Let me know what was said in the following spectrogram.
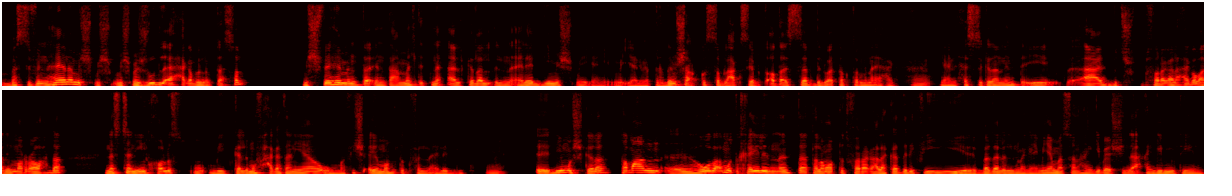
بس في النهاية أنا مش مش مش مشدود لأي حاجة من اللي بتحصل. مش فاهم أنت أنت عمال تتنقل كده النقلات دي مش يعني يعني ما بتخدمش على القصة بالعكس هي بتقطع السرد دلوقتي أكتر من أي حاجة. يعني تحس كده إن أنت إيه قاعد بتتفرج على حاجة وبعدين مرة واحدة ناس تانيين خالص بيتكلموا في حاجة تانية ومفيش أي منطق في النقلات دي. دي مشكلة. طبعا آه، هو بقى متخيل إن أنت طالما بتتفرج على كادر فيه بدل المجاميع مثلا هنجيب 20 لا هنجيب 200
